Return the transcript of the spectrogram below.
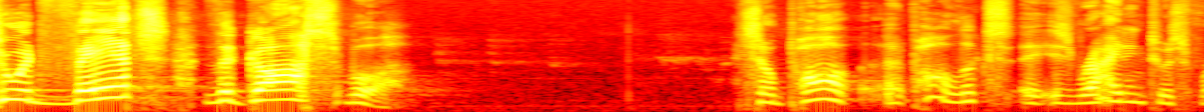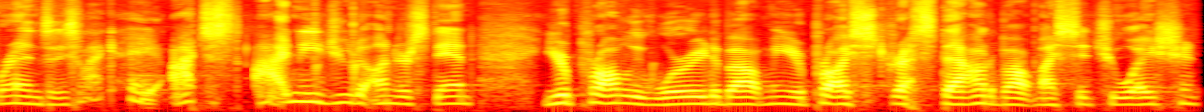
to advance the gospel. So Paul, uh, Paul looks is writing to his friends and he's like, "Hey, I just I need you to understand. You're probably worried about me. You're probably stressed out about my situation,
